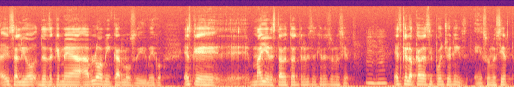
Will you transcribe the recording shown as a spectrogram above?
ahí salió, desde que me ha- habló a mí Carlos y me dijo, es que eh, Mayer estaba en toda entrevista. Dije, eso no es cierto. Ujú. Es que lo acaba de decir Poncho Enigris. Eso no es cierto.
